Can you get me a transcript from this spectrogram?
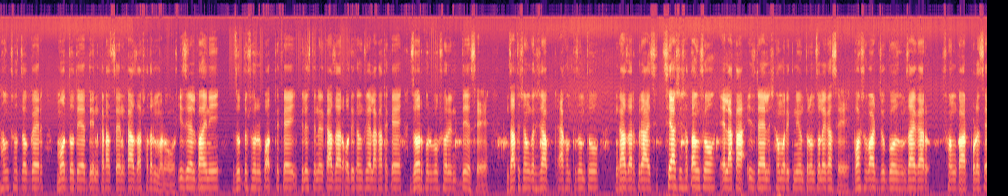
ধ্বংসযজ্ঞের মধ্য দিয়ে দিন কাটাচ্ছেন গাজার সাধারণ মানুষ। ইসরায়েল বাহিনী যুদ্ধ শুরুর পর থেকেই ফিলিস্তিনের গাজার অধিকাংশ এলাকা থেকে জোরপূর্বক সরিয়ে দিয়েছে। জাতিসংঘের হিসাব এখন পর্যন্ত গাজার প্রায় ছিয়াশি শতাংশ এলাকা ইসরায়েল সামরিক নিয়ন্ত্রণ চলে গেছে। বসবাসযোগ্য জায়গার সংকট পড়েছে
